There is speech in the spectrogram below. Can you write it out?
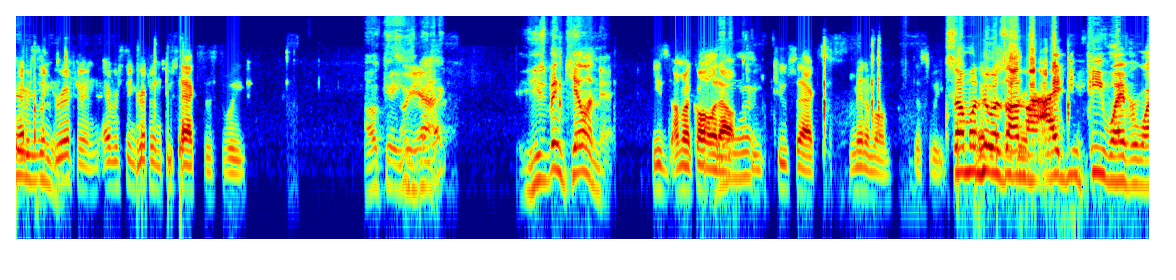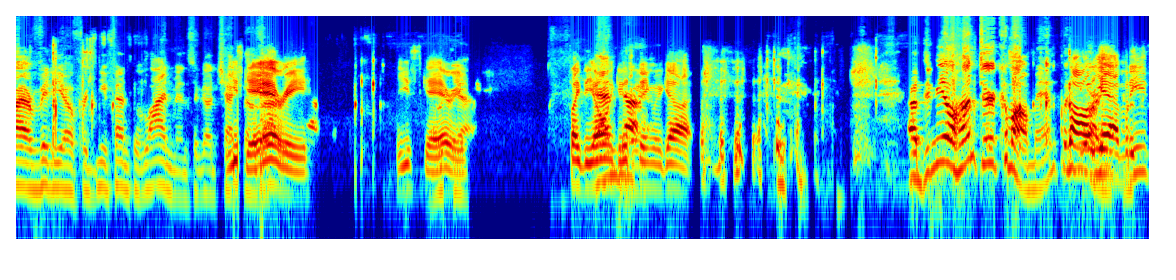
Ever- give Everson. Griffen. Everson Griffen, two sacks this week. Okay, he's Oh, yeah. back. He's been killing it. He's. I'm gonna call it out. Two, two sacks minimum this week. Someone who was Everson on my IDP waiver wire video for defensive linemen, so go check He's those out. scary. He's scary. yeah. It's like the only And, good uh, thing we got. Uh, Danielle Hunter, come on, man. Put no, you on. yeah, but he's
